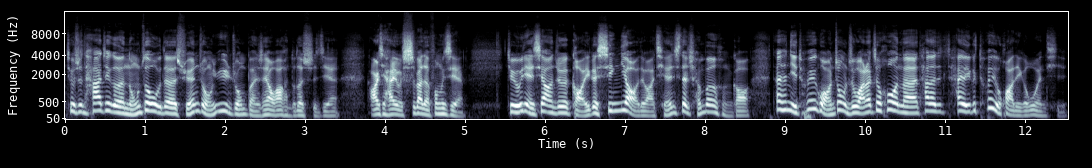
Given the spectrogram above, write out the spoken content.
就是它这个农作物的选种育种本身要花很多的时间，而且还有失败的风险。就有点像这个搞一个新药，对吧？前期的成本很高，但是你推广种植完了之后呢，它的还有一个退化的一个问题，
